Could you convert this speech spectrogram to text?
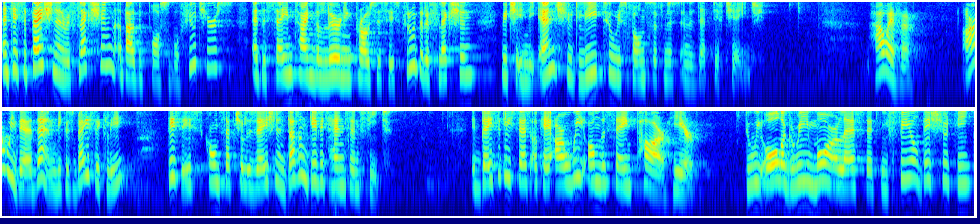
Anticipation and reflection about the possible futures, at the same time the learning processes through the reflection, which in the end should lead to responsiveness and adaptive change. However, are we there then? Because basically, this is conceptualization and doesn't give it hands and feet. It basically says, okay, are we on the same par here? Do we all agree more or less that we feel this should be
